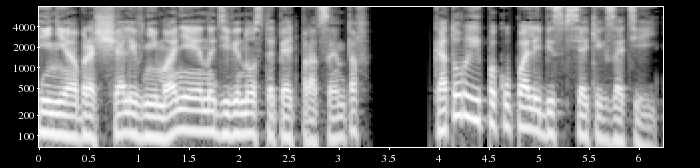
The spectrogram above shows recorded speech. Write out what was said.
и не обращали внимания на 95%, которые покупали без всяких затей.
